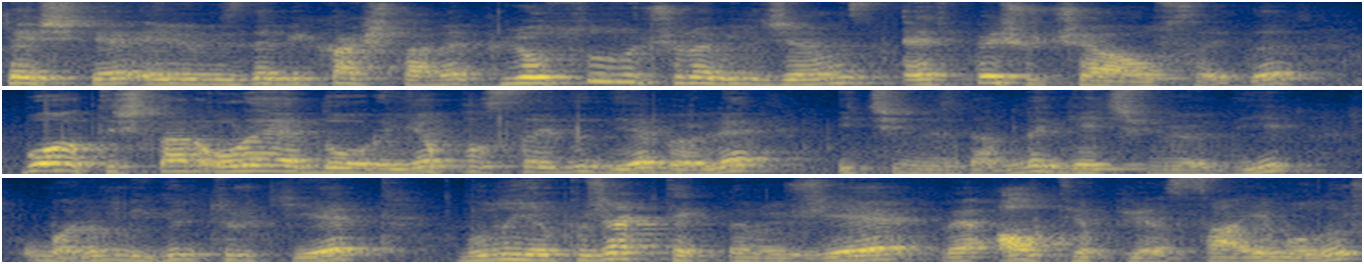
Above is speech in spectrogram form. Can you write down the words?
Keşke elimizde birkaç tane pilotsuz uçurabileceğimiz F5 uçağı olsaydı. Bu atışlar oraya doğru yapılsaydı diye böyle içimizden de geçmiyor değil. Umarım bir gün Türkiye bunu yapacak teknolojiye ve altyapıya sahip olur.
